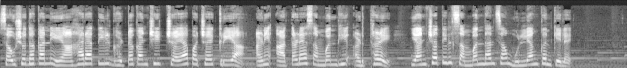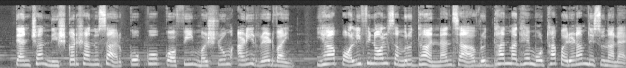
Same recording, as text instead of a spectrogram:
संशोधकांनी आहारातील घटकांची चयापचय क्रिया आणि आतड्यासंबंधी अडथळे यांच्यातील संबंधांचं मूल्यांकन केलंय. त्यांच्या निष्कर्षानुसार कोको कॉफी मशरूम आणि रेड वाईन ह्या पॉलिफिनॉल समृद्ध अन्नांचा वृद्धांमध्ये मोठा परिणाम दिसून आलाय.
